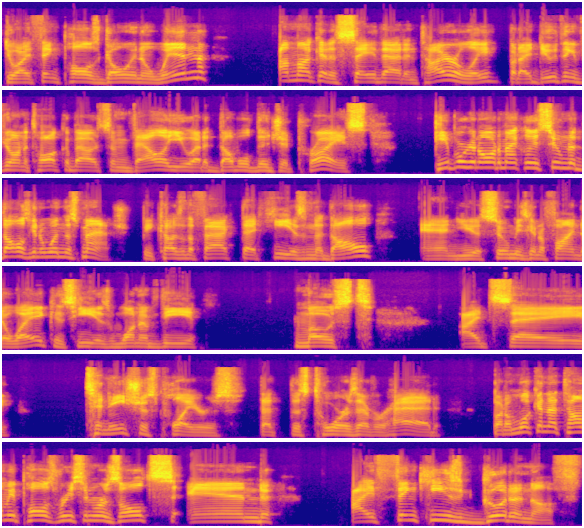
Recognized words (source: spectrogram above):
do I think Paul's going to win? I'm not going to say that entirely, but I do think if you want to talk about some value at a double digit price, people are going to automatically assume Nadal's going to win this match because of the fact that he is Nadal, and you assume he's going to find a way because he is one of the most, I'd say, tenacious players that this tour has ever had. But I'm looking at Tommy Paul's recent results, and I think he's good enough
